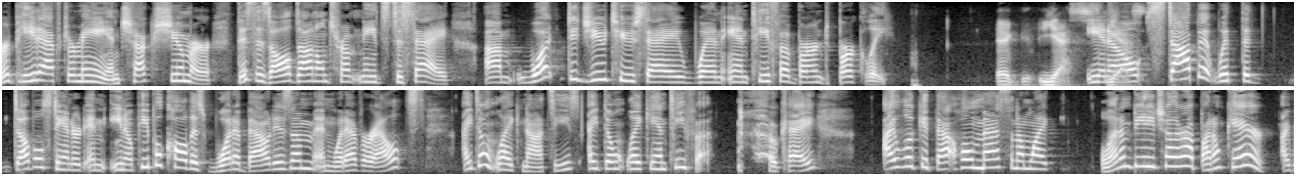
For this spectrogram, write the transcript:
repeat after me, and Chuck Schumer. This is all Donald Trump needs to say. Um, what did you two say when Antifa burned Berkeley? Eh, yes, You know, yes. stop it with the double standard. And you know, people call this whataboutism and whatever else. I don't like Nazis. I don't like Antifa. okay, I look at that whole mess and I'm like, let them beat each other up. I don't care. I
